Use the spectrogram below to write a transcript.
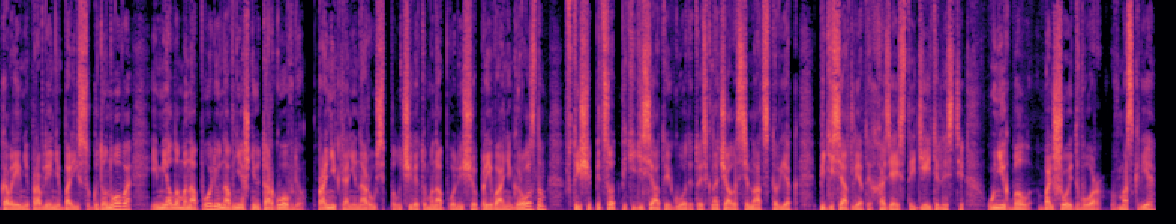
ко времени правления Бориса Годунова, имела монополию на внешнюю торговлю. Проникли они на Русь, получили эту монополию еще при Иване Грозном в 1550-е годы, то есть к началу 17 века, 50 лет их хозяйственной деятельности. У них был большой двор в Москве,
